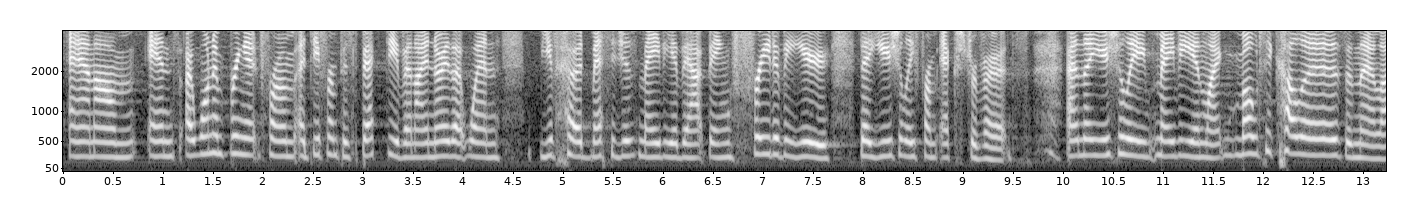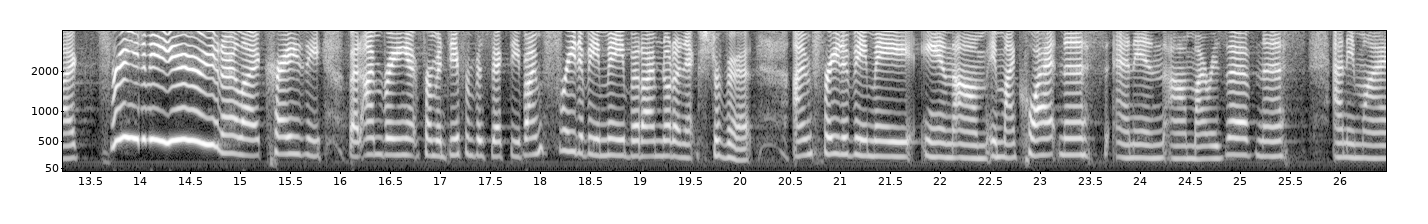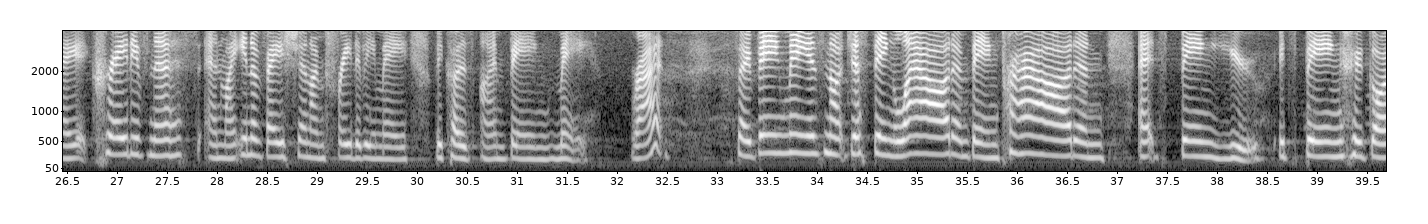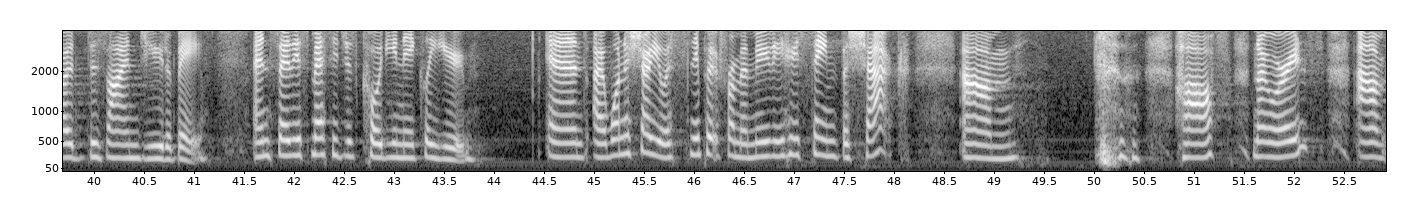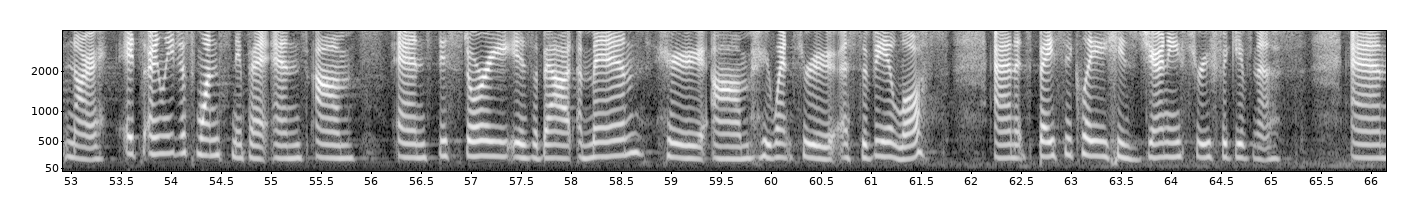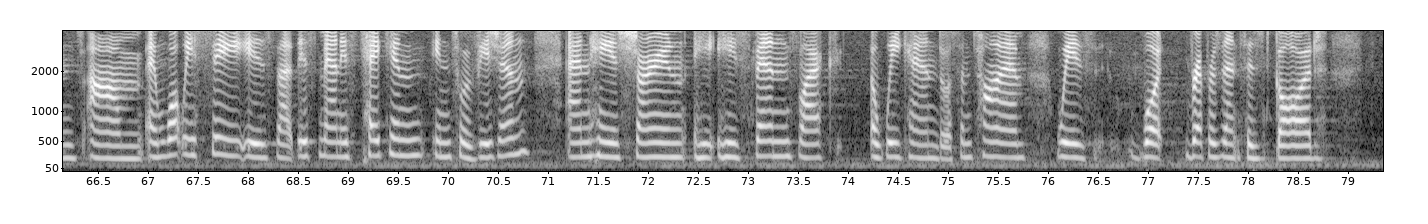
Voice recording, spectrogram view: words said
and um, and I want to bring it from a different perspective. And I know that when you've heard messages maybe about being free to be you, they're usually from extroverts, and they're usually maybe in like multicolors, and they're like free to be you, you know, like crazy. But I'm bringing it from a different perspective. I'm free to be me, but I'm not an extrovert. I'm free to be me in um, in my quietness and in um, my reservedness and in my creativeness and my innovation. I'm free to be me because I'm being me, right? So being me is not just being loud and being proud, and it's being you. It's being who God designed you to be. And so this message is called Uniquely You. And I want to show you a snippet from a movie. Who's seen The Shack? Um, half, no worries. Um, no, it's only just one snippet, and um, and this story is about a man who um, who went through a severe loss, and it's basically his journey through forgiveness. And um, and what we see is that this man is taken into a vision, and he is shown he, he spends like a weekend or some time with what represents as God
